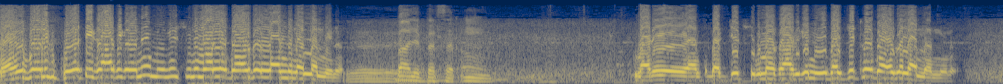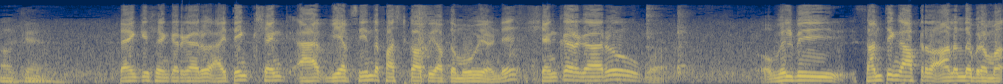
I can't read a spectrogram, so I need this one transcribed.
బాహుబలికి పోటీ కాదు కానీ మినీ సినిమాల్లో బాహుబలి లాంటి అన్నాను నేను. బాగా చెప్పారు సార్. మరి అంత బడ్జెట్ సినిమా కాదు కానీ ఈ బడ్జెట్లో బాహుబలి అన్నాను నేను. ఓకే. థ్యాంక్ యూ శంకర్ గారు. ఐ థింక్ శంక్ we have seen the first copy of the movie అండి. శంకర్ గారు విల్ బి సంథింగ్ ఆఫ్టర్ ఆనంద బ్రహ్మ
